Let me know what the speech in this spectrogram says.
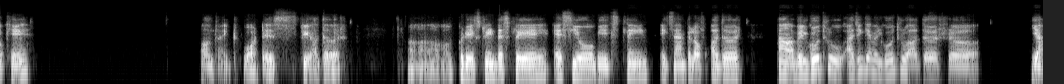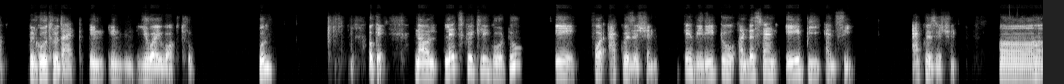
Okay. All right. What is the other? Uh, could you explain display SEO? We explained example of other. Uh, we'll go through. Ajinkya will go through other. Uh, yeah, we'll go through that in in UI walkthrough. Cool. Okay. Now let's quickly go to A for acquisition. Okay, we need to understand A, B, and C. Acquisition. Uh,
